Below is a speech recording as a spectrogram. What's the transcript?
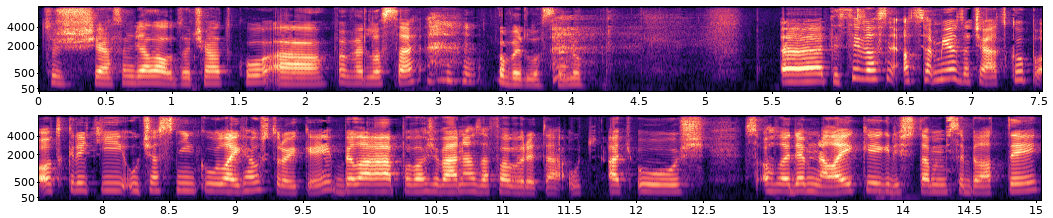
což já jsem dělala od začátku a Povedlo se. povedlo se, no. Uh, ty jsi vlastně od samého začátku po odkrytí účastníků Lighthouse 3 byla považována za favorita, ať už s ohledem na lajky, když tam si byla ty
